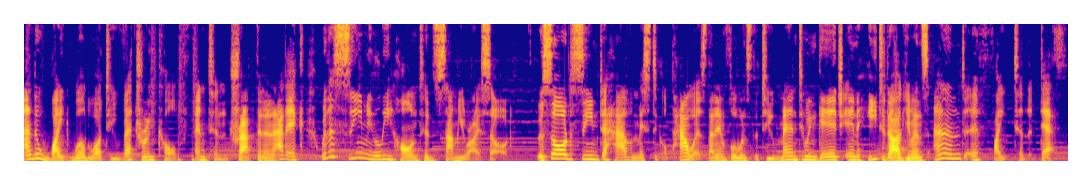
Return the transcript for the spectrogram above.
and a white World War II veteran called Fenton, trapped in an attic with a seemingly haunted samurai sword. The sword seemed to have mystical powers that influenced the two men to engage in heated arguments and a fight to the death.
